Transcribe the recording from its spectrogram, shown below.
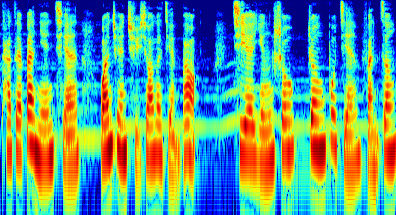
他在半年前完全取消了简报，企业营收仍不减反增。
